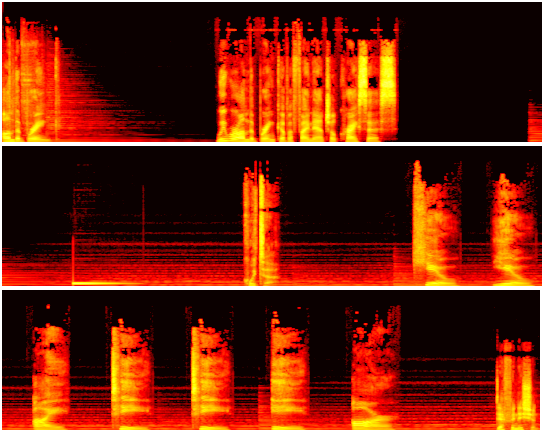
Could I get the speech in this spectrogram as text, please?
On the brink. We were on the brink of a financial crisis. Quitter Q U I T T E R Definition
